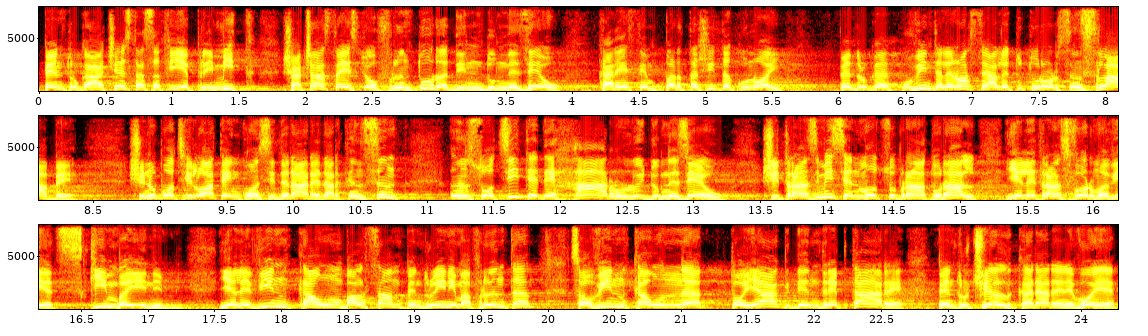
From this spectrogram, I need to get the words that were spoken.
pentru ca acesta să fie primit. Și aceasta este o frântură din Dumnezeu care este împărtășită cu noi. Pentru că cuvintele noastre ale tuturor sunt slabe și nu pot fi luate în considerare, dar când sunt însoțite de harul lui Dumnezeu și transmise în mod supranatural, ele transformă vieți, schimbă inimi. Ele vin ca un balsam pentru inima frântă sau vin ca un uh, toiag de îndreptare pentru cel care are nevoie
